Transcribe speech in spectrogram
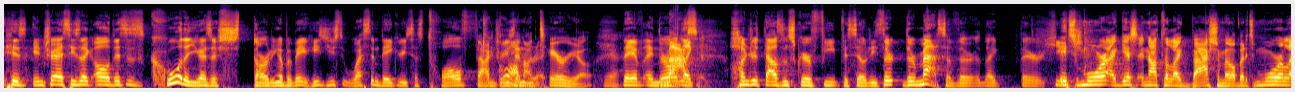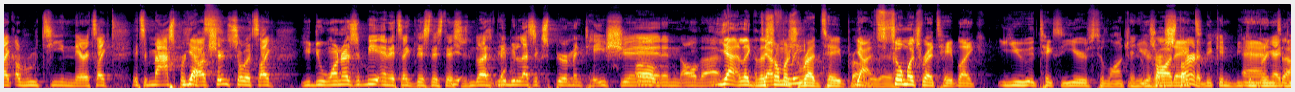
his interest. He's like, "Oh, this is cool that you guys are starting up a bakery." He's used to Weston Bakeries has twelve factories in Ontario. Yeah. They have, and they're all like Massive. Hundred thousand square feet facilities. They're they're massive. They're like they're huge. It's more, I guess, and not to like bash them at all, but it's more like a routine there. It's like it's mass production, so it's like you do one recipe and it's like this, this, this. There's less, maybe less experimentation oh. and all that. Oh, Yeah, like And there's so much red tape probably Yeah, there. so much red tape. Like you, it takes years to launch a new you guys are a product. startup. You can- you can bring ideas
